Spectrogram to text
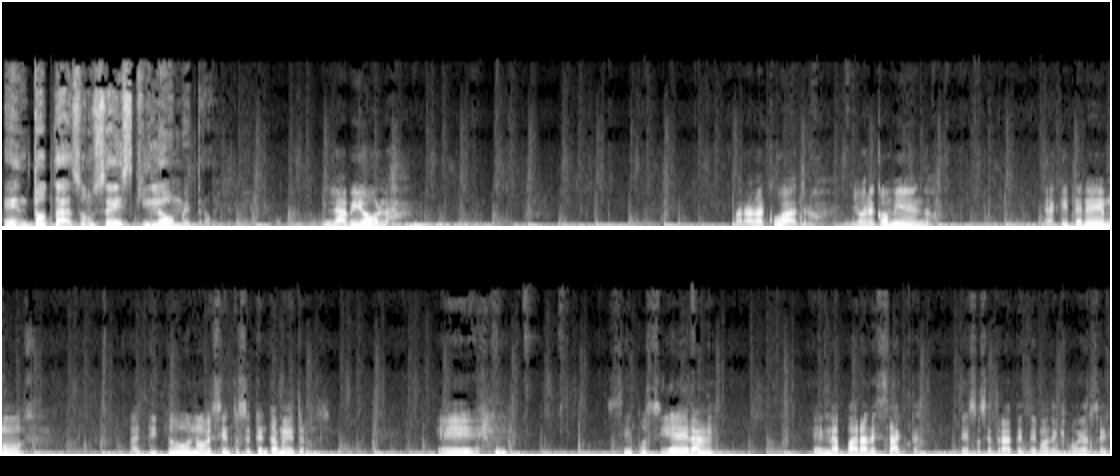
en total son 6 kilómetros. La viola. Parada 4. Yo recomiendo. Aquí tenemos altitud 970 metros. Eh, si pusieran en la parada exacta, de eso se trata el tema de que voy a hacer.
